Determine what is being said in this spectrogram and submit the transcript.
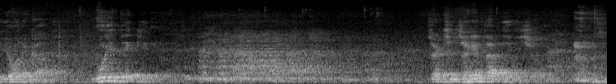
여기 오니까 물이 땡기네. 제가 긴장했다는 얘기죠.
